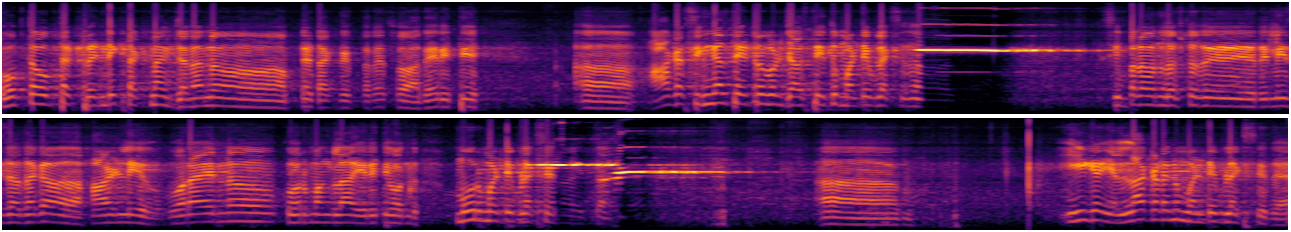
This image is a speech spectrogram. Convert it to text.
ಹೋಗ್ತಾ ಹೋಗ್ತಾ ಟ್ರೆಂಡಿಗೆ ತಕ್ಕನಾಗ ಜನನು ಅಪ್ಡೇಟ್ ಆಗ್ತಿರ್ತಾರೆ. ಸೊ ಅದೇ ರೀತಿ ಆಗ ಸಿಂಗಲ್ ಥಿಯೇಟರ್ಗಳು ಜಾಸ್ತಿ ಇತ್ತು. ಮಲ್ಟಿಪ್ಲೆಕ್ಸ್, ಸಿಂಪಲ್ ಒಂದು ರಿಲೀಸ್ ಆದಾಗ ಹಾರ್ಡ್ಲಿ ಒರಾಯನ್ನು ಕೋರ್ಮಂಗ್ಲ ಈ ರೀತಿ ಒಂದು ಮೂರು ಮಲ್ಟಿಪ್ಲೆಕ್ಸ್ ಏನೋ ಈಗ ಎಲ್ಲ ಕಡೆನೂ ಮಲ್ಟಿಪ್ಲೆಕ್ಸ್ ಇದೆ.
